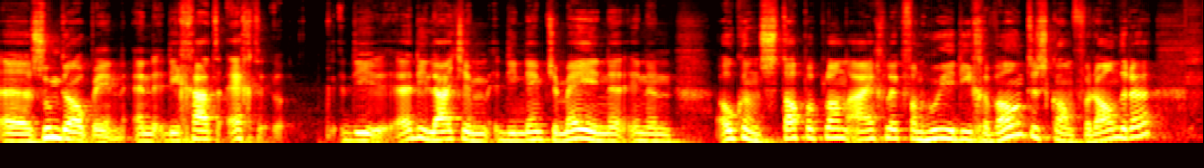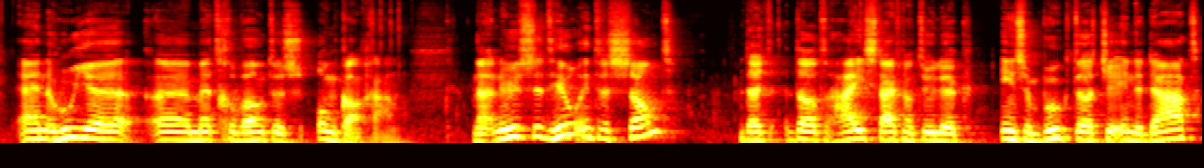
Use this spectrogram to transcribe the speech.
uh, zoomt daarop in. En die gaat echt, die, hè, die, laat je, die neemt je mee in, in een, ook een stappenplan eigenlijk, van hoe je die gewoontes kan veranderen. En hoe je met gewoontes om kan gaan. Nou, nu is het heel interessant dat, dat hij schrijft natuurlijk in zijn boek dat je inderdaad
